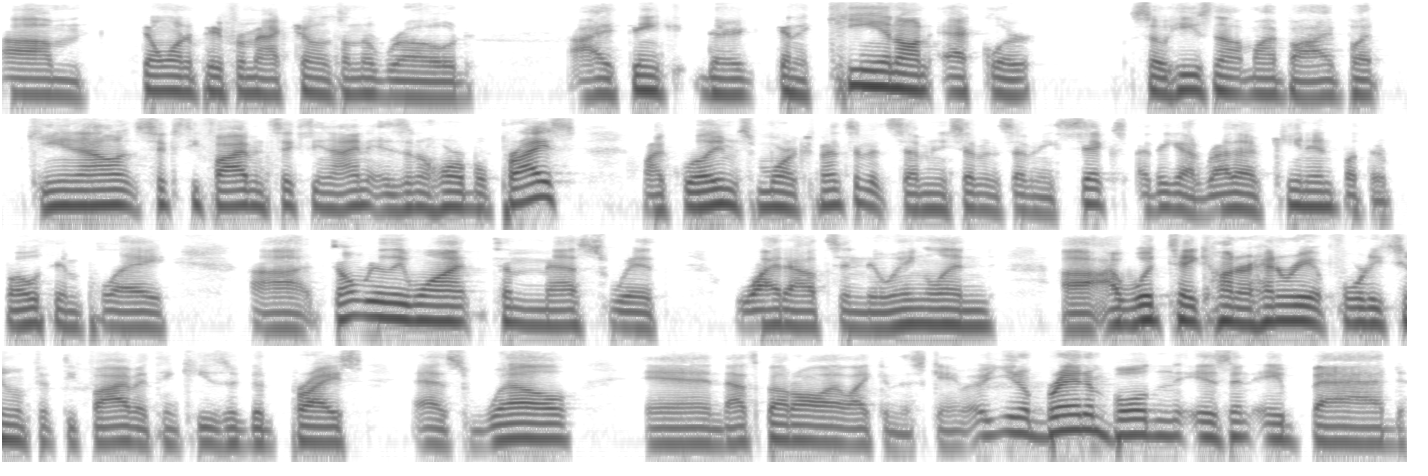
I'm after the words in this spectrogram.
Um, don't want to pay for Mac Jones on the road. I think they're going to key in on Ekeler, so he's not my buy. But Keenan Allen at 65 and 69 isn't a horrible price. Mike Williams more expensive at 77 and 76. I think I'd rather have Keenan, but they're both in play. Uh, don't really want to mess with wideouts in New England. Uh, I would take Hunter Henry at 42 and 55. I think he's a good price as well. And that's about all I like in this game. Uh, You know, Brandon Bolden isn't a bad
